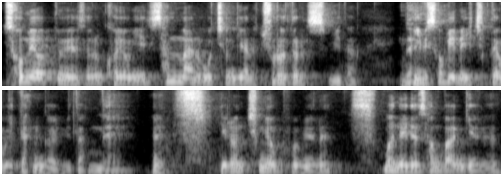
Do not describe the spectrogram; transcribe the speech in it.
소매업 중에서는 고용이 3만 5천 개나 줄어들었습니다. 네. 이미 소비는 위축되고 있다는 겁니다. 네. 네, 이런 측면 보면은 뭐 내년 상반기에는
